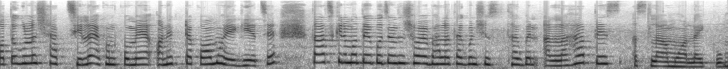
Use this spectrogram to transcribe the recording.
কতগুলো শাক ছিল, এখন কমে অনেকটা কম হয়ে গিয়েছে। তো আজকের মতো এ পর্যন্ত সবাই ভালো থাকবেন, সুস্থ থাকবেন। আল্লাহ হাফেজ। আসসালামু আলাইকুম।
